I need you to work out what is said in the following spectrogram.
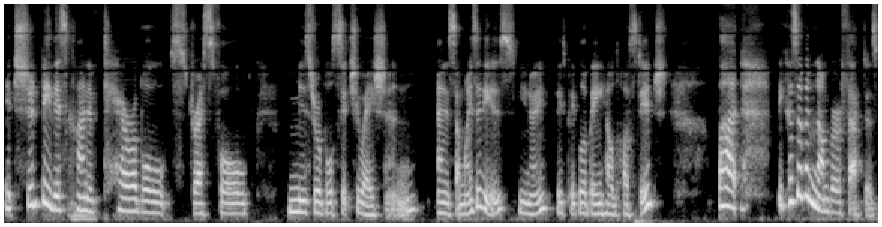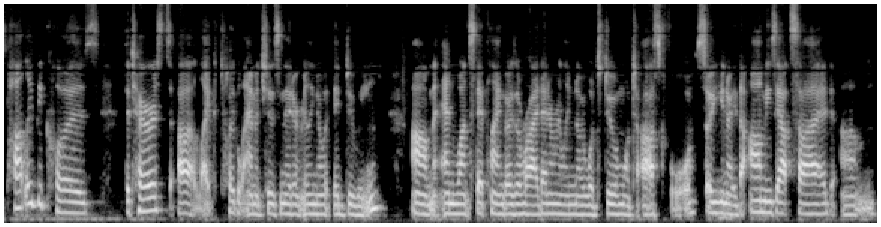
it should be this kind of terrible, stressful, miserable situation. And in some ways, it is. You know, these people are being held hostage. But because of a number of factors, partly because the terrorists are like total amateurs and they don't really know what they're doing. Um, and once their plan goes awry, they don't really know what to do and what to ask for. So, you know, the army's outside, um,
